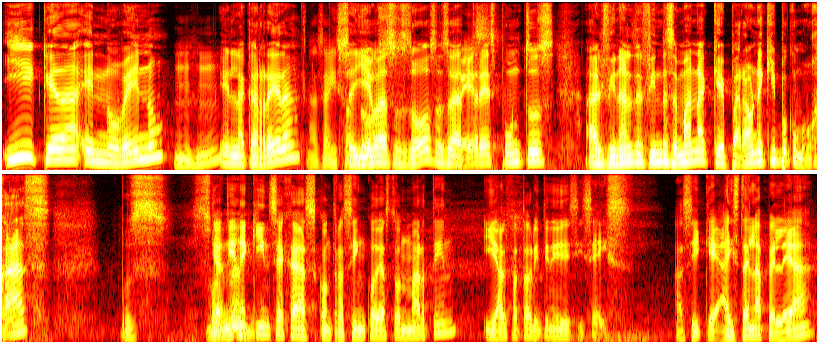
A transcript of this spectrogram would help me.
y queda en noveno Ujú. en la carrera. O sea, Se lleva dos. sus dos, o sea, tres. tres. puntos al final del fin de semana, que para un equipo como Haas, pues... Ya suenan- tiene 15 Haas contra 5 de Aston Martin y Alfa Tauri tiene 16. Así que ahí está en la pelea.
